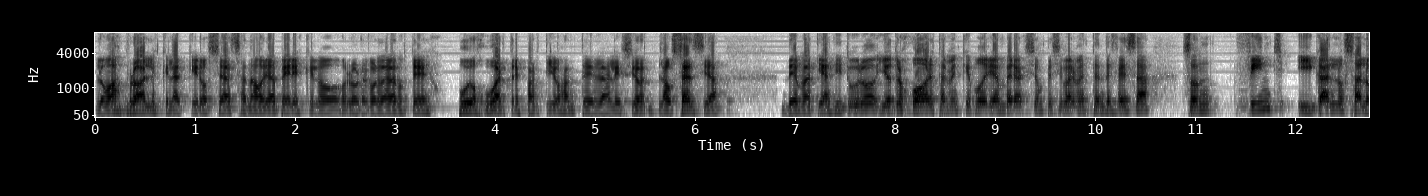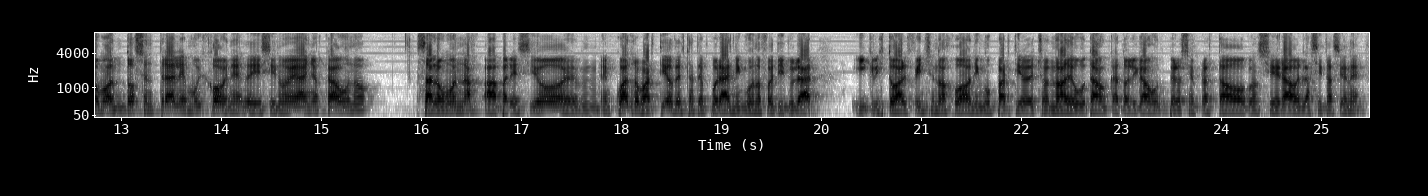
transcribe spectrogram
lo más probable es que el arquero sea el Zanahoria Pérez, que lo, lo recordarán ustedes, pudo jugar tres partidos ante la lesión, la ausencia de Matías Dituro, y otros jugadores también que podrían ver acción principalmente en defensa son Finch y Carlos Salomón, dos centrales muy jóvenes, de 19 años cada uno, Salomón apareció en, en cuatro partidos de esta temporada, ninguno fue titular, y Cristóbal Finch no ha jugado ningún partido, de hecho no ha debutado en Católica aún, pero siempre ha estado considerado en las citaciones.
